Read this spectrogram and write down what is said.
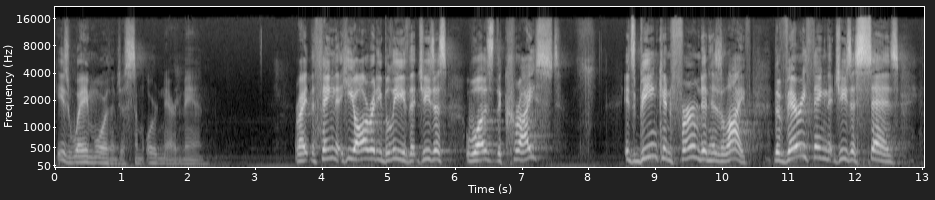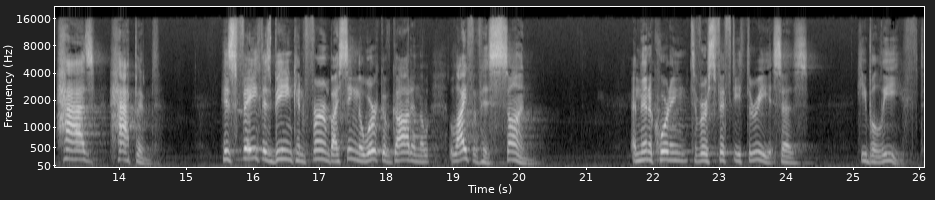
he's way more than just some ordinary man. Right? The thing that he already believed that Jesus was the Christ, it's being confirmed in his life. The very thing that Jesus says has happened. His faith is being confirmed by seeing the work of God in the life of his son. And then, according to verse 53, it says, He believed,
